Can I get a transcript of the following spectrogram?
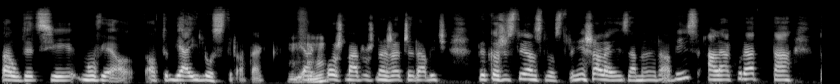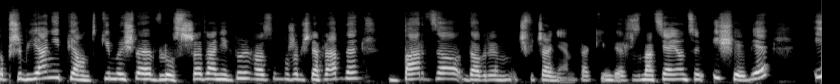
w audycji mówię o, o tym ja i lustro, tak? Jak Mhm. można różne rzeczy robić, wykorzystując lustro. Nie szaleję za Mel Robbins, ale akurat ta, to przybijanie piątki, myślę, w lustrze dla niektórych osób może być naprawdę bardzo dobrym ćwiczeniem, takim, wiesz, wzmacniającym i siebie, i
